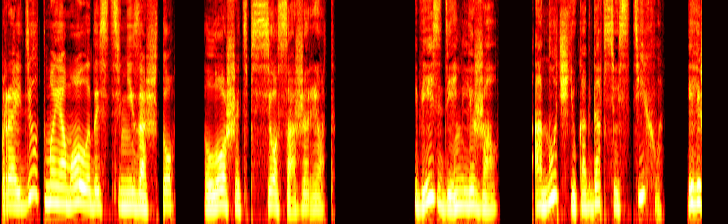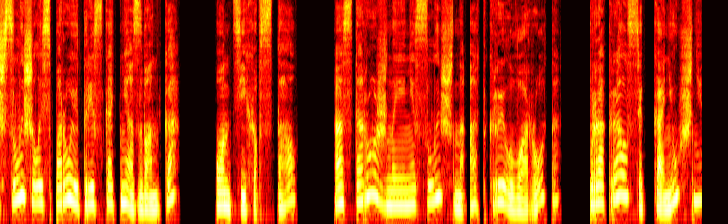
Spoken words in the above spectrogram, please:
Пройдет моя молодость ни за что, лошадь все сожрет. Весь день лежал, а ночью, когда все стихло, и лишь слышалась порою трескотня звонка, он тихо встал, осторожно и неслышно открыл ворота прокрался к конюшне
